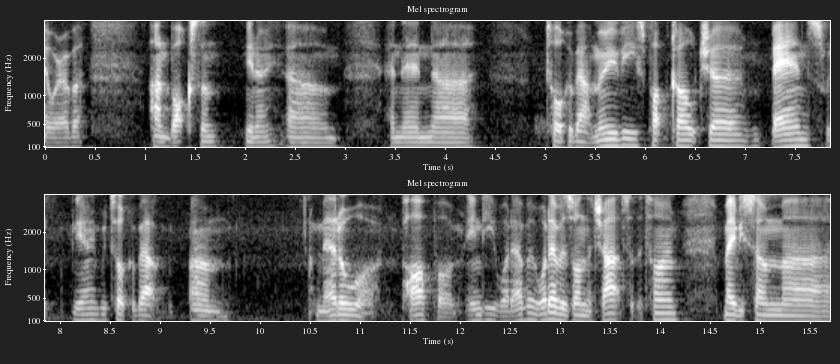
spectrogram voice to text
or wherever, unbox them, you know, um, and then uh, talk about movies, pop culture, bands. We, you know, we talk about um, metal or pop or indie, whatever, whatever's on the charts at the time. Maybe some uh,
